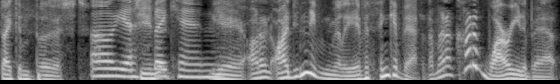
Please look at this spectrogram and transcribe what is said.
they can burst. Oh yes, they can. Yeah, I don't. I didn't even really ever think about it. I mean, I'm kind of worried about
